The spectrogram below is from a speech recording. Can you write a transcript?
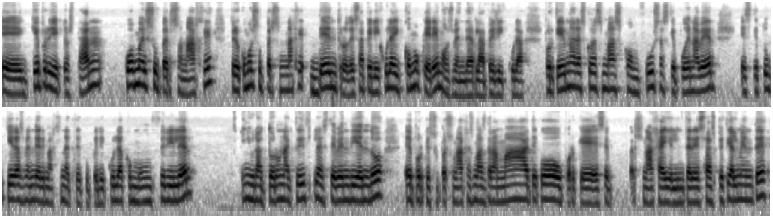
eh, qué proyectos están cómo es su personaje, pero cómo es su personaje dentro de esa película y cómo queremos vender la película. Porque una de las cosas más confusas que pueden haber es que tú quieras vender, imagínate, tu película como un thriller y un actor o una actriz la esté vendiendo eh, porque su personaje es más dramático o porque ese personaje a él le interesa especialmente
